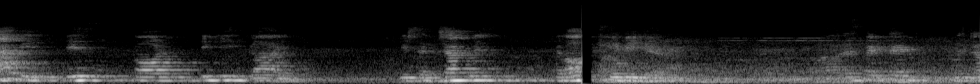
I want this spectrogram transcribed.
happy is called ikigai it's a japanese philosophy to be here. Uh, respected mr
